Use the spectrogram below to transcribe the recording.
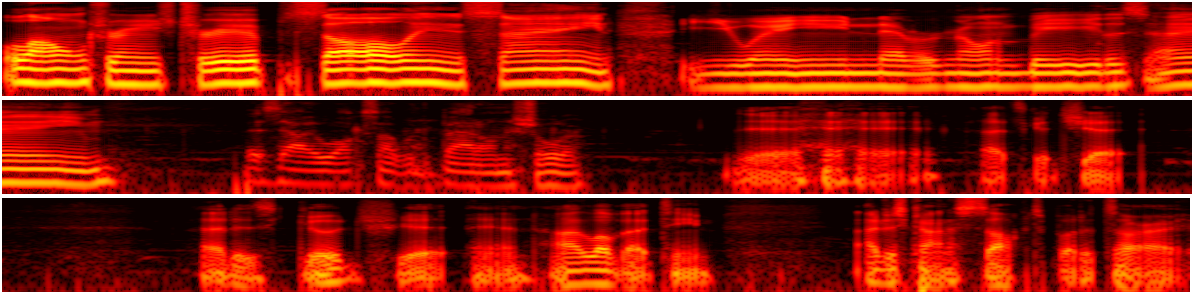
Long strange trip, it's all insane. You ain't never gonna be the same. That's how he walks up with the bat on his shoulder. Yeah, that's good shit. That is good shit, man. I love that team. I just kind of sucked, but it's all right.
